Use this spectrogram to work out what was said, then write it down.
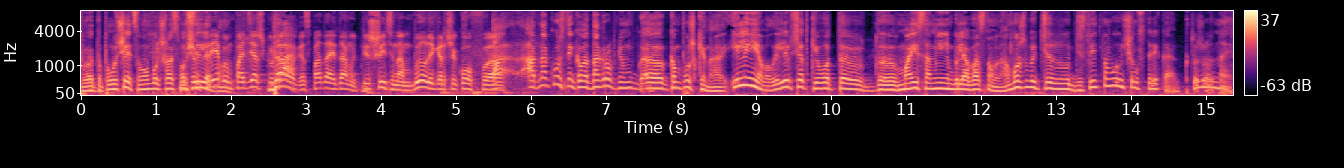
это получается, ему больше 80 лет. В общем, лет. требуем поддержку да. жала, господа и дамы. Пишите нам, был ли Горчаков... Э... А, однокурсником, одногруппником э, Пушкина или не был? Или все-таки вот э, мои сомнения были обоснованы? А может быть, э, действительно выучил старика? Кто же знает?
